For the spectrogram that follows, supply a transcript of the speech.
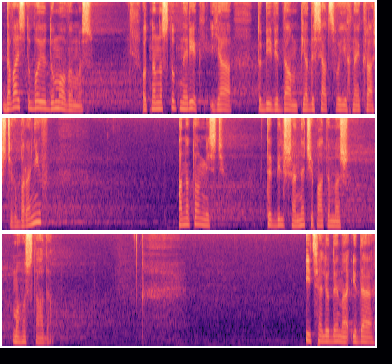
давай з тобою домовимось. От на наступний рік я тобі віддам 50 своїх найкращих баранів, а натомість ти більше не чіпатимеш мого стада. І ця людина іде,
